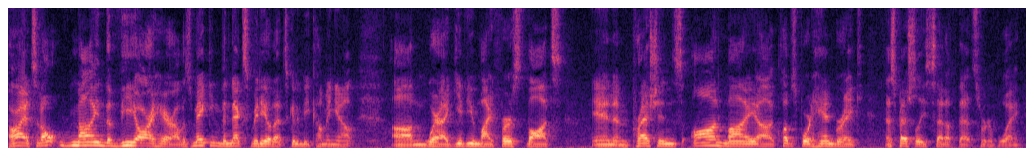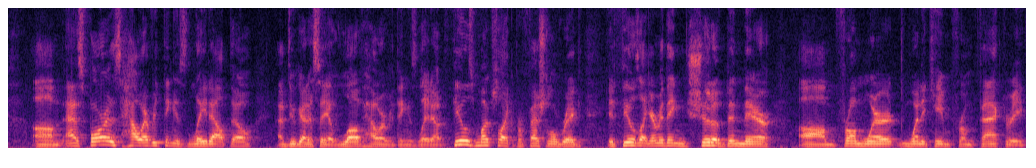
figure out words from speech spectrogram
All right, so don't mind the VR here. I was making the next video that's going to be coming out um, where I give you my first thoughts and impressions on my uh, Club Sport handbrake, especially set up that sort of way. Um, as far as how everything is laid out though, I do gotta say I love how everything is laid out. It feels much like a professional rig. It feels like everything should have been there um, from where when it came from factory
